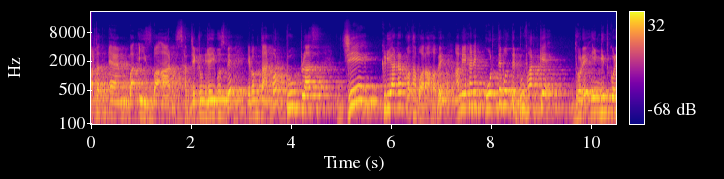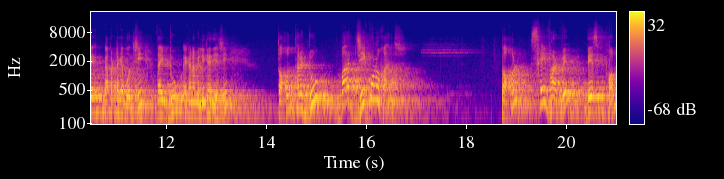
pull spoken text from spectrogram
অর্থাৎ অ্যাম বা ইজ বা আর সাবজেক্ট অনুযায়ী বসবে এবং তারপর টু প্লাস যে ক্রিয়াটার কথা বলা হবে, আমি এখানে করতে বলতে ডু ভার্বকে ধরে ইঙ্গিত করে ব্যাপারটাকে বলছি, তাই ডু এখানে আমি লিখে দিয়েছি। তখন তাহলে ডু বা যে কোনো কাজ, তখন সেই ভার্বের বেস ফর্ম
